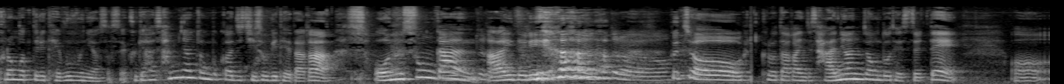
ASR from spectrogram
그런 것들이 대부분이었었어요. 그게 한 3년 정도까지 지속이 되다가 어느 순간 힘들어. 아이들이 힘들어요. 그쵸. 그러다가 이제 4년 정도 됐을 때, 어,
